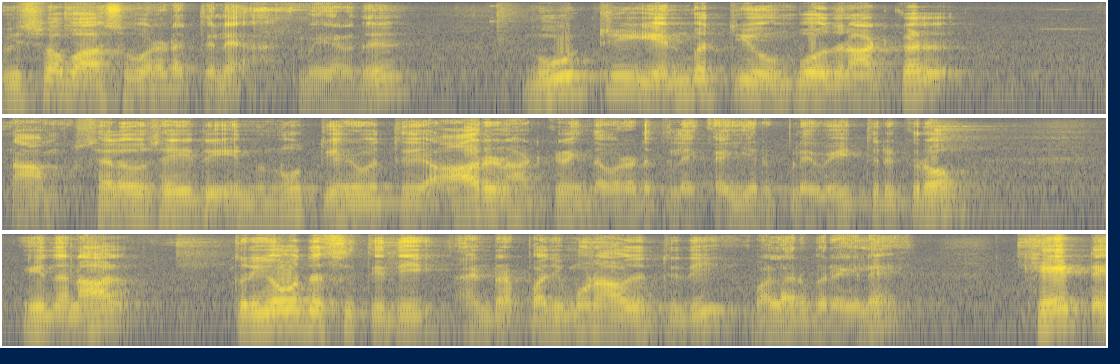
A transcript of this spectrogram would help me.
விஸ்வவாசு வருடத்தில் அமைகிறது. நூற்றி எண்பத்தி ஒம்பது நாட்கள் நாம் செலவு செய்து இன்னும் நூற்றி எழுபத்தி ஆறு நாட்கள் இந்த வருடத்தில் கையிருப்பில் வைத்திருக்கிறோம். இந்த நாள் திரியோதசி திதி என்ற பதிமூணாவது திதி வளர்பிறையிலே கேட்டை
